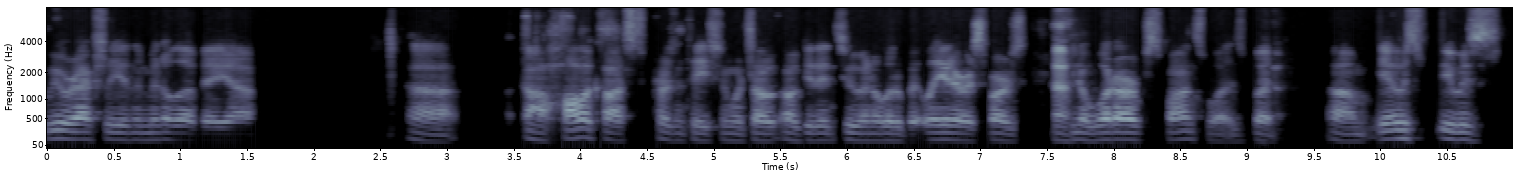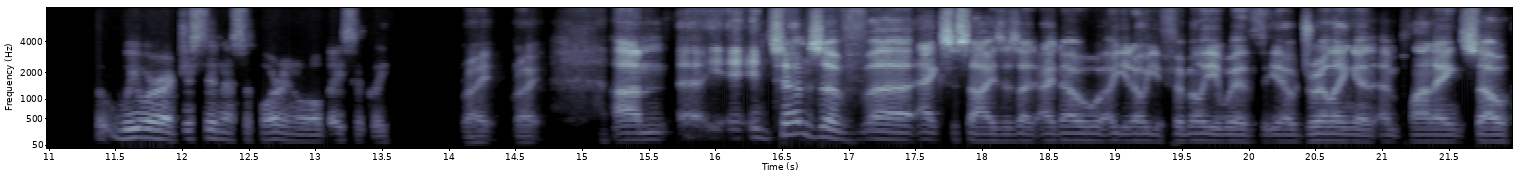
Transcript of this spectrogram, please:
we were actually in the middle of a, uh, uh, a Holocaust presentation, which I'll, I'll, get into in a little bit later, as far as huh. you know what our response was. But um, it was it was we were just in a supporting role, basically. Right, right. Um, uh, in terms of uh, exercises, I, I, know uh, you know you're familiar with you know drilling and, and planning. So,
